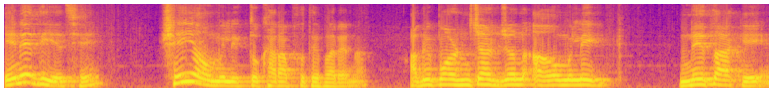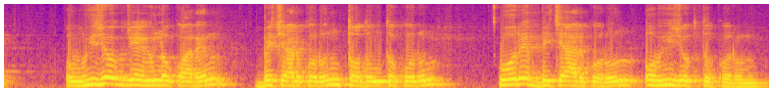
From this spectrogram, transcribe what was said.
এনে দিয়েছে, সেই আওয়ামী লীগ তো খারাপ হতে পারে না। আপনি পঞ্চাশ জন আওয়ামী লীগ নেতাকে অভিযোগ যেগুলো করেন, বিচার করুন, তদন্ত করুন, করে বিচার করুন, অভিযুক্ত করুন।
